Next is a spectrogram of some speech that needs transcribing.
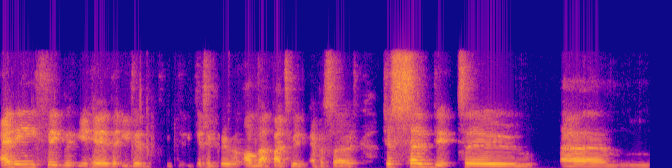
anything that you hear that you didn't you disagree with on that Bad Music episode. Just send it to. Um,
